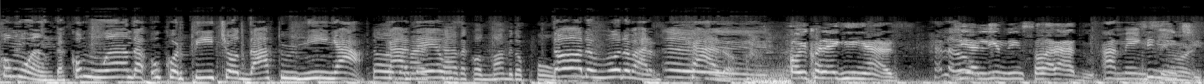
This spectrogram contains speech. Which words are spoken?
como anda. Como anda o corpício da turminha? Toda Cadê os marcada com o nome do povo. Todo mundo marcado. Ei. Oi, coleguinhas. Hello. Dia lindo e ensolarado. Amém, Seguinte, senhor.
